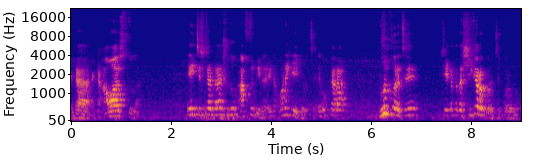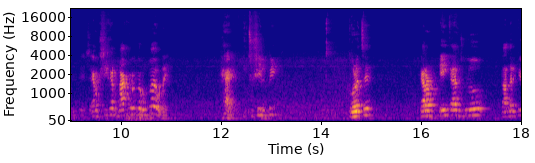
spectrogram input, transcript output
একটা একটা আওয়াজ তোলা। এই চেষ্টাটা শুধু আফ্রিদি না, এটা অনেকেই করেছে এবং তারা ভুল করেছে, সেটা তারা স্বীকারও করেছে পরবর্তীতে। এখন স্বীকার না করে তার উপায়ও নাই। হ্যাঁ কিছু শিল্পী করেছে, কারণ এই কাজগুলো তাদেরকে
